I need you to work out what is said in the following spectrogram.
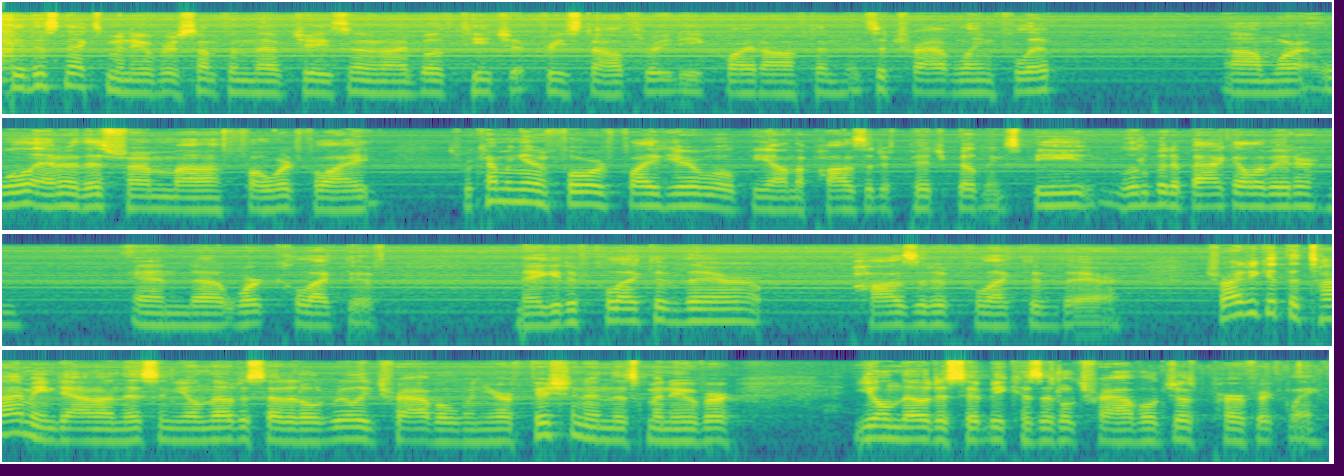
Okay, this next maneuver is something that Jason and I both teach at Freestyle 3D quite often. It's a traveling flip. Um, where we'll enter this from uh, forward flight. So we're coming in forward flight here. We'll be on the positive pitch, building speed, a little bit of back elevator, and uh, work collective. Negative collective there, positive collective there. Try to get the timing down on this and you'll notice that it'll really travel. When you're efficient in this maneuver, you'll notice it because it'll travel just perfectly.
